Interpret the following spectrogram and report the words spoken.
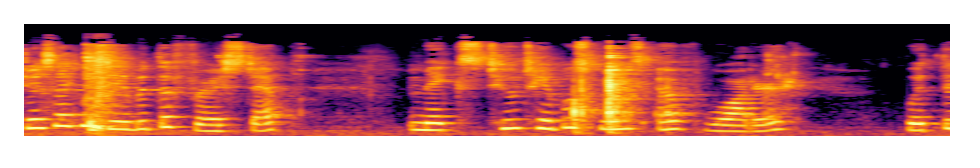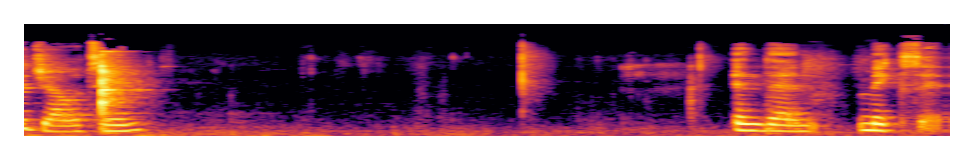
just like we did with the first step, mix two tablespoons of water with the gelatin and then mix it.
